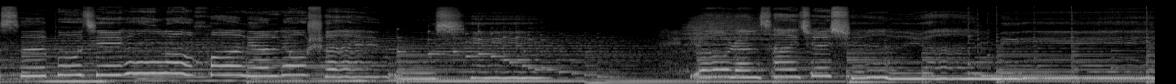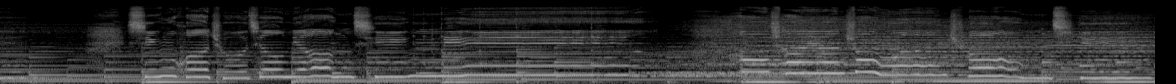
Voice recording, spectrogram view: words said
思不尽落花恋流水无心，悠然才觉寻浊酒酿清明，红尘眼中闻钟情，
